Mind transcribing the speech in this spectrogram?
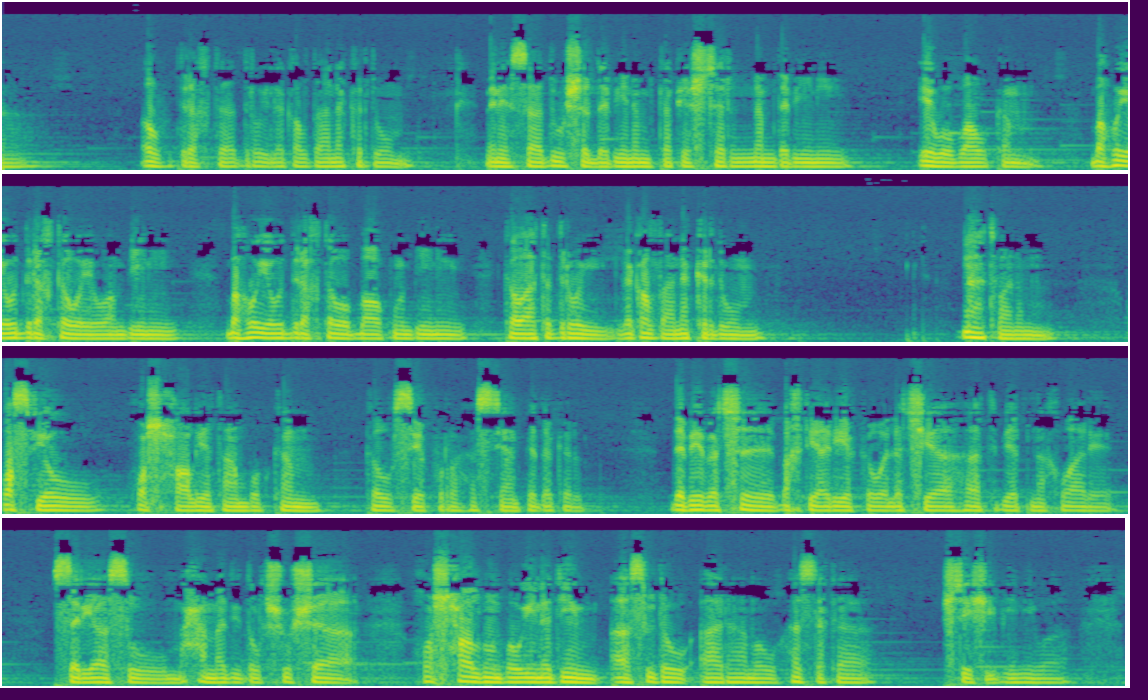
ئەو درەختە درۆی لەگەڵدا نەکردووم. من ئێستا دوو شت دەبینم کە پێشتر نەمدەبینی. ئێوە و باوکم. بەهۆی ئەو درەختەوە ئێوەم بینی. بەهۆی ئەو درەختەوە باوکمم بینی. کەواتە درۆی لەگەڵدا نەکردووم. ناتوانم وەسفی ئەو خۆشحاڵییەتان بۆ بکەم کە ئەو سێ کوڕە هەستیان پێدەکرد. دەبێ بە چ بەختیاریەکەوە لە چیا هاتبێتنە خوارێ سەریاس و محەممەدی دڵشوشە خۆشحاڵ بووم بەوەی نەدیم ئاسوودە و ئارامە و هەز دەکە شتێکی بینیوە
